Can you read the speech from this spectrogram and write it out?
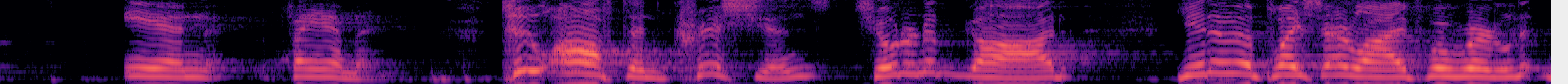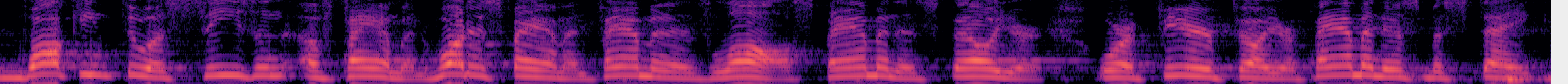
in famine. Too often, Christians, children of God, get into a place in our life where we're walking through a season of famine. What is famine? Famine is loss, famine is failure or a fear of failure, famine is mistake,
